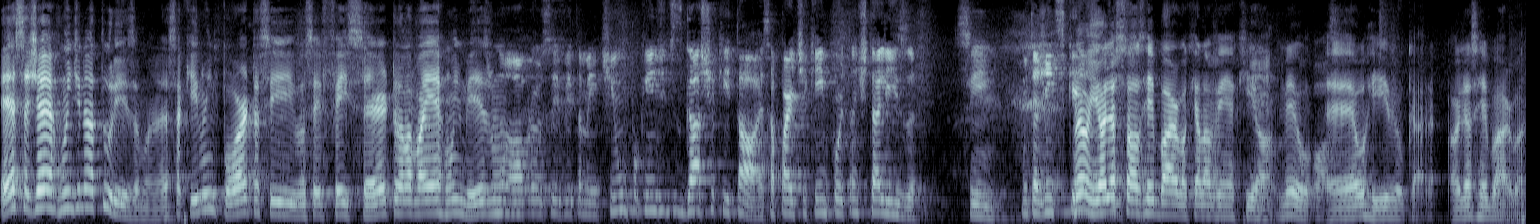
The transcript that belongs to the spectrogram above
Essa já é ruim de natureza, mano. Essa aqui não importa se você fez certo, ela vai é ruim mesmo. Não, ó, pra você ver também, tinha um pouquinho de desgaste aqui, tá? Ó, essa parte aqui é importante estar lisa. Sim. Muita gente esquece. Não, e olha só as rebarbas que ela vem aqui, ó. É, Meu, bosta. é horrível, cara. Olha as rebarbas.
